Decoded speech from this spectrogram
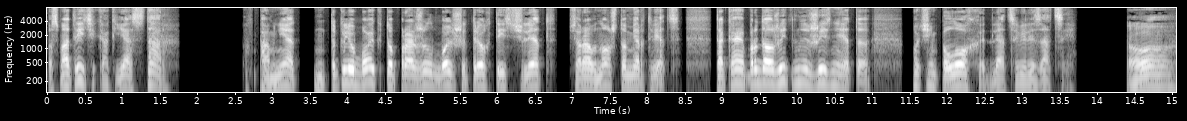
Посмотрите, как я стар. По мне, так любой, кто прожил больше трех тысяч лет, все равно, что мертвец. Такая продолжительность жизни — это очень плохо для цивилизации. — О,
